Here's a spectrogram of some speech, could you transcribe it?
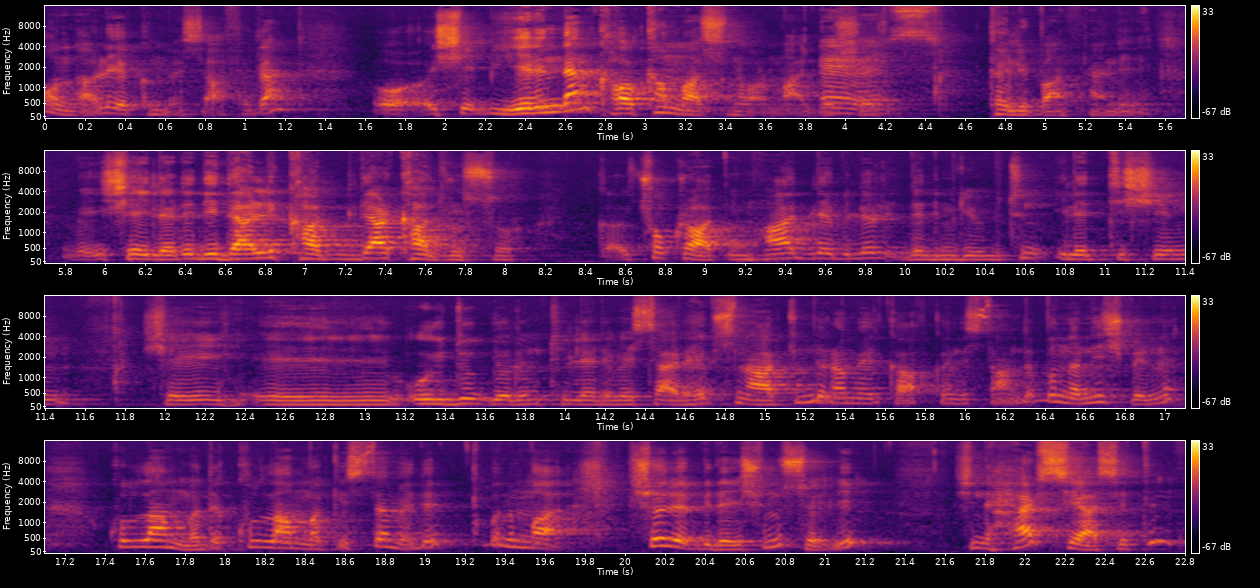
Onlarla yakın mesafeden o şey yerinden kalkamaz normalde şey. evet. şey. Taliban hani şeyleri liderlik lider kadrosu çok rahat imha edilebilir. Dediğim gibi bütün iletişim, şey, e, uydu görüntüleri vesaire hepsine hakimdir Amerika Afganistan'da. Bunların hiçbirini kullanmadı, kullanmak istemedi. Bunun şöyle bir de şunu söyleyeyim. Şimdi her siyasetin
